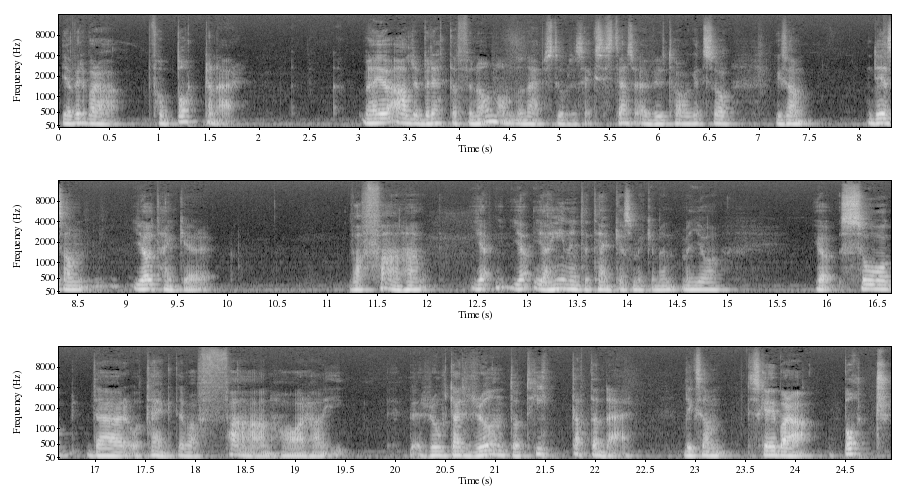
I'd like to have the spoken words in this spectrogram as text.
Jag vill bara få bort den här. Men jag har aldrig berättat för någon om den här pistolens existens överhuvudtaget. Så liksom, det som jag tänker, vad fan, han, jag, jag, jag hinner inte tänka så mycket men, men jag, jag såg där och tänkte, vad fan har han rotat runt och hittat den där? Liksom, det ska ju bara bort.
